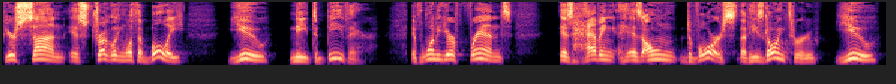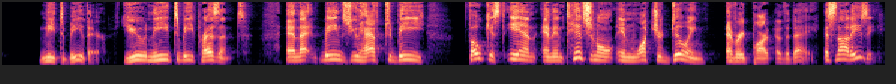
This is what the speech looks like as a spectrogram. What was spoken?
If your son is struggling with a bully, you need to be there. If one of your friends is having his own divorce that he's going through, you need to be there. You need to be present. And that means you have to be focused in and intentional in what you're doing every part of the day. It's not easy,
